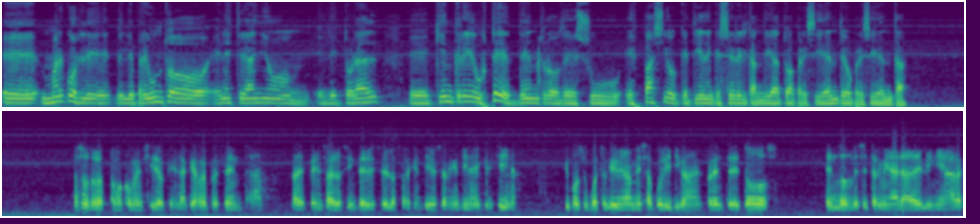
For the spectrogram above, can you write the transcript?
Eh, Marcos, le, le, pregunto en este año electoral, eh, ¿quién cree usted dentro de su espacio que tiene que ser el candidato a presidente o presidenta? Nosotros estamos convencidos que la que representa la defensa de los intereses de los argentinos y argentinas es Cristina. Y por supuesto que hay una mesa política en el frente de todos en donde se terminará de delinear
